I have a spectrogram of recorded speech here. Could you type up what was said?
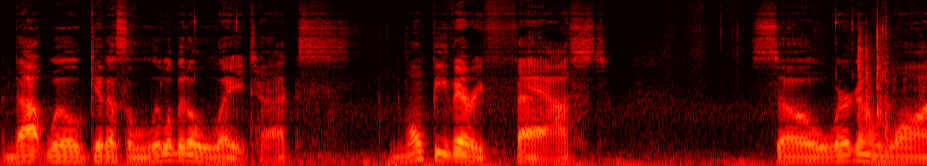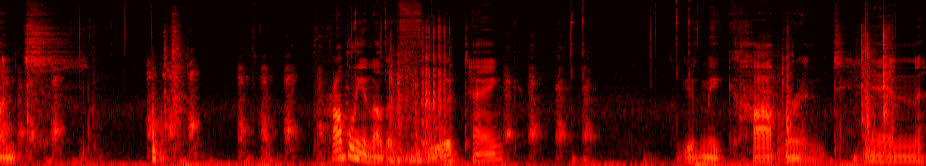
And that will get us a little bit of latex. It won't be very fast. So we're going to want probably another fluid tank. give me copper and tin.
